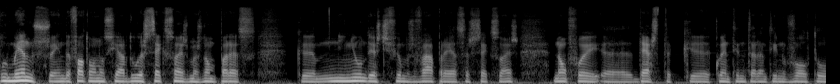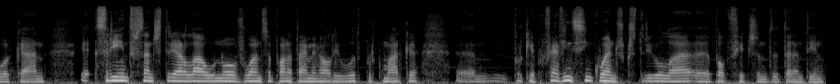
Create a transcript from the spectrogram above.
pelo menos ainda faltam anunciar duas secções, mas não me parece que nenhum destes filmes vá para essas secções. Não foi uh, desta que Quentin Tarantino voltou a Cannes. Uh, seria interessante estrear lá o novo Once Upon a Time in Hollywood, porque marca. Uh, porquê? Porque foi há 25 anos que estreou lá uh, Pulp Fiction de Tarantino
